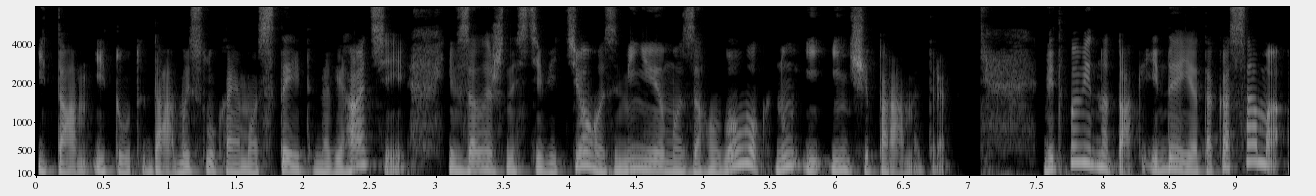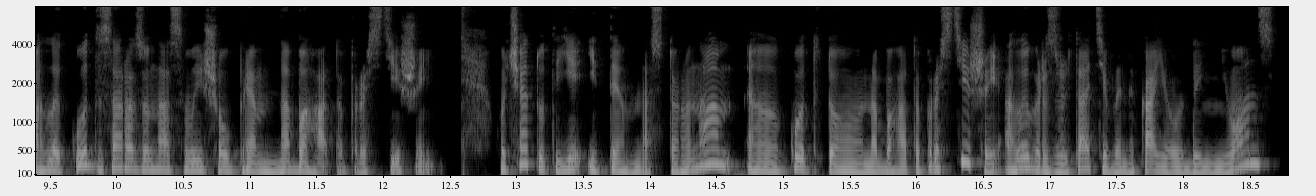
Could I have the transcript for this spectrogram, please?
і там, і тут, да, ми слухаємо стейт навігації, і в залежності від цього змінюємо заголовок, ну і інші параметри. Відповідно так, ідея така сама, але код зараз у нас вийшов прям набагато простіший. Хоча тут є і темна сторона, е, код то набагато простіший, але в результаті виникає один нюанс.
